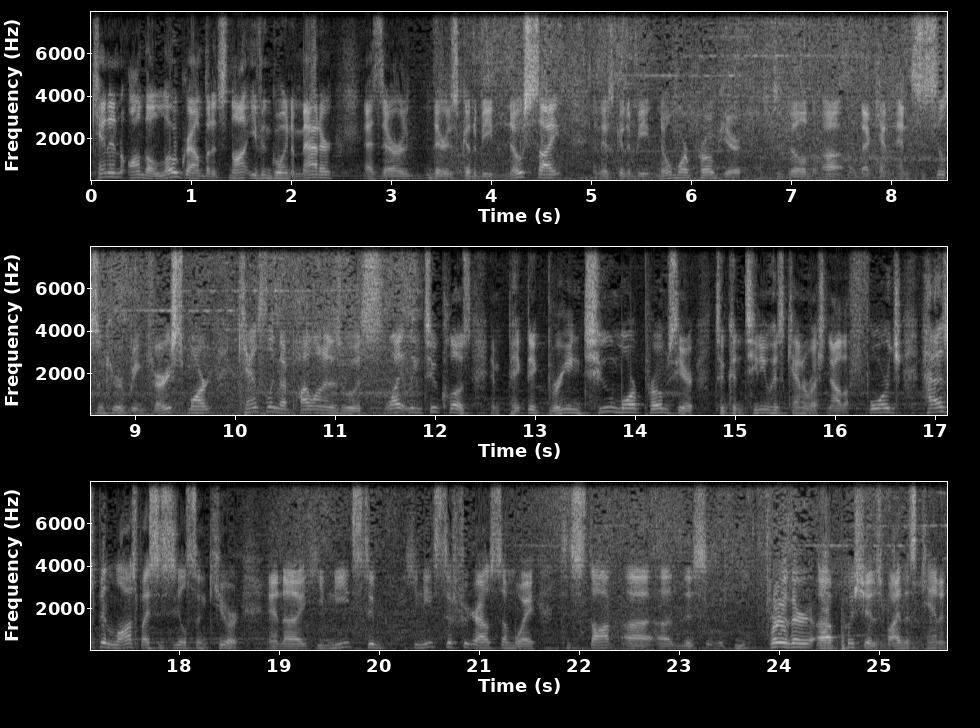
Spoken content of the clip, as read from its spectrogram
Cannon on the low ground, but it's not even going to matter, as there there's going to be no sight, and there's going to be no more probe here to build uh, that cannon. And Cecil Sunkure being very smart, canceling that pylon as it was slightly too close, and Picnic bringing two more probes here to continue his cannon rush. Now the Forge has been lost by Cecil Sunkure, and uh, he needs to he needs to figure out some way to stop uh, uh, this further uh, by this cannon.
